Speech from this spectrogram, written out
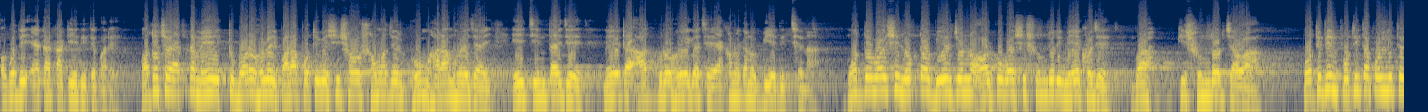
অবধি একা কাটিয়ে দিতে পারে। অথচ একটা মেয়ে একটু বড় হলেই পাড়া প্রতিবেশী সহ সমাজের ঘুম হারাম হয়ে যায়। এই চিন্তায় যে মেয়েটা আধবুড়ো হয়ে গেছে, এখনও কেন বিয়ে দিচ্ছে না? মধ্যবয়সী লোকটাও বিয়ের জন্য অল্প বয়সী সুন্দরী মেয়ে খোঁজে। বাহ, কি সুন্দর চাওয়া। প্রতিদিন পতিতা পল্লীতে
